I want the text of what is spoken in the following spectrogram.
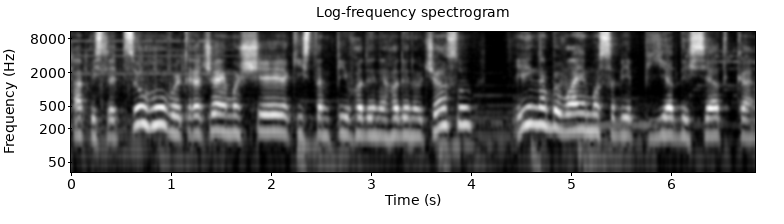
А після цього витрачаємо ще якісь там півгодини годину часу і набиваємо собі 50к.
